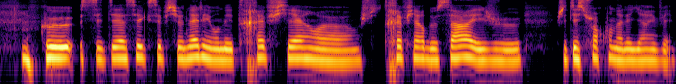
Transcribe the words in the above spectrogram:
que c'était assez exceptionnel et on est très fiers. je suis très fière de ça et je j'étais sûre qu'on allait y arriver.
